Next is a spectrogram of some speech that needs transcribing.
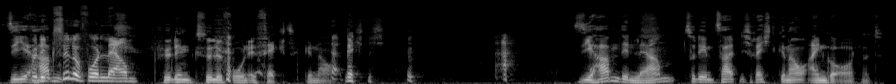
Sie Für den haben Xylophonlärm. für den Xylophon-Effekt, genau. Richtig. Sie haben den Lärm zudem zeitlich recht genau eingeordnet.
